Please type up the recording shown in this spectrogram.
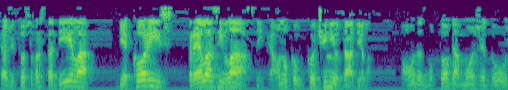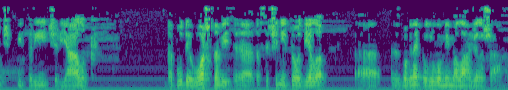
kaže, to su vrsta dijela gdje korist prelazi vlasnika, ono ko, ko činio ta dijela. Pa onda zbog toga može doći i prići rijaluk da bude u osnovi, e, da se čini to djelo e, zbog nekog drugog mimo Allaha Đelešana.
